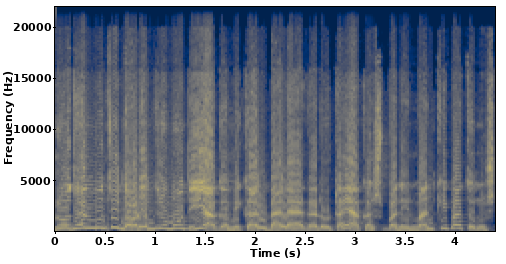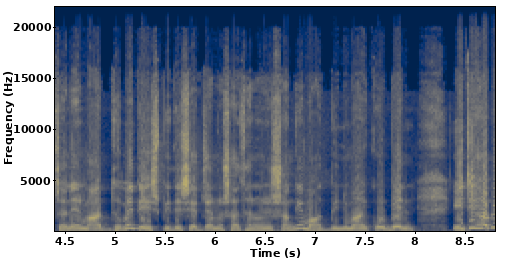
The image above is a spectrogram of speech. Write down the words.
প্রধানমন্ত্রী নরেন্দ্র মোদী আগামীকাল বেলা এগারোটায় আকাশবাণীর মন কি বাত অনুষ্ঠানের মাধ্যমে দেশ বিদেশের জনসাধারণের সঙ্গে মত বিনিময় করবেন। এটি হবে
